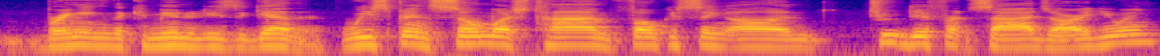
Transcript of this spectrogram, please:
bringing the communities together. We spend so much time focusing on two different sides arguing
